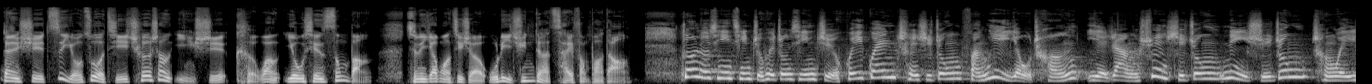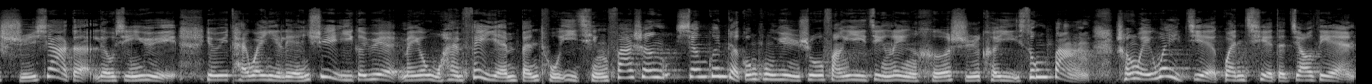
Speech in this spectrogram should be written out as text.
但是自由座及车上饮食渴望优先松绑。前天，央广记者吴丽君的采访报。报道：中流行疫情指挥中心指挥官陈时中防疫有成，也让顺时钟逆时钟成为时下的流行语。由于台湾已连续一个月没有武汉肺炎本土疫情发生，相关的公共运输防疫禁令何时可以松绑，成为外界关切的焦点。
